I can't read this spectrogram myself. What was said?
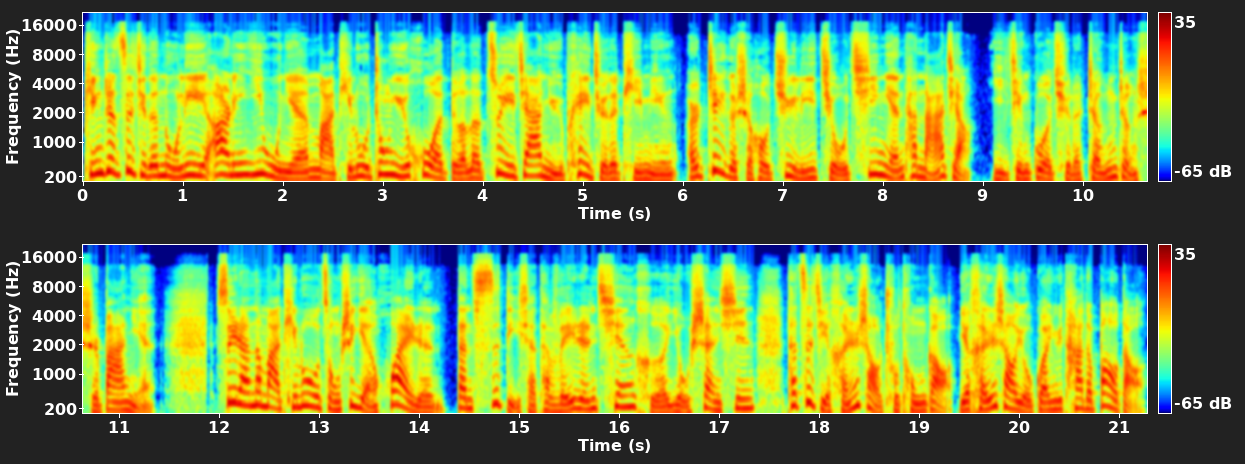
凭着自己的努力，二零一五年，马蹄露终于获得了最佳女配角的提名。而这个时候，距离九七年她拿奖已经过去了整整十八年。虽然呢，马蹄露总是演坏人，但私底下他为人谦和有善心。他自己很少出通告，也很少有关于他的报道。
